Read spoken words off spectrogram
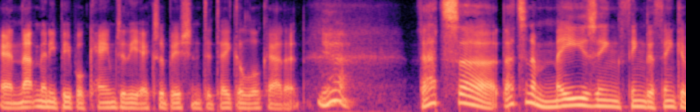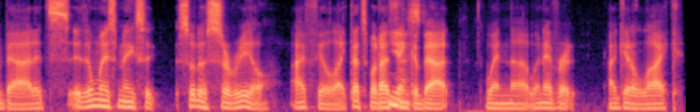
and that many people came to the exhibition to take a look at it. Yeah. That's uh that's an amazing thing to think about. It's it almost makes it sort of surreal. I feel like that's what I yes. think about when uh, whenever I get a like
